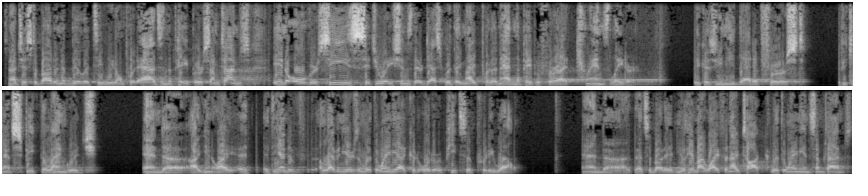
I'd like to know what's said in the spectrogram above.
It's not just about an ability. We don't put ads in the paper. Sometimes in overseas situations, they're desperate. They might put an ad in the paper for a translator because you need that at first if you can't speak the language. And uh, I, you know, I at, at the end of 11 years in Lithuania, I could order a pizza pretty well. And uh, that's about it. And you'll hear my wife and I talk Lithuanian sometimes.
